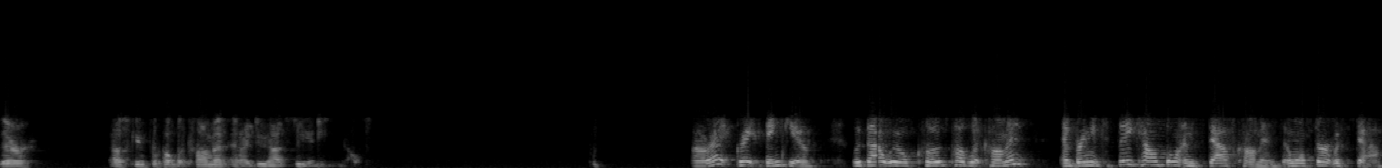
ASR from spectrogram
their asking for public comment, and I do not see any emails. All right, great, thank you. With that, we will close public comment and bring it to city council and staff comments, and we'll start with staff.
